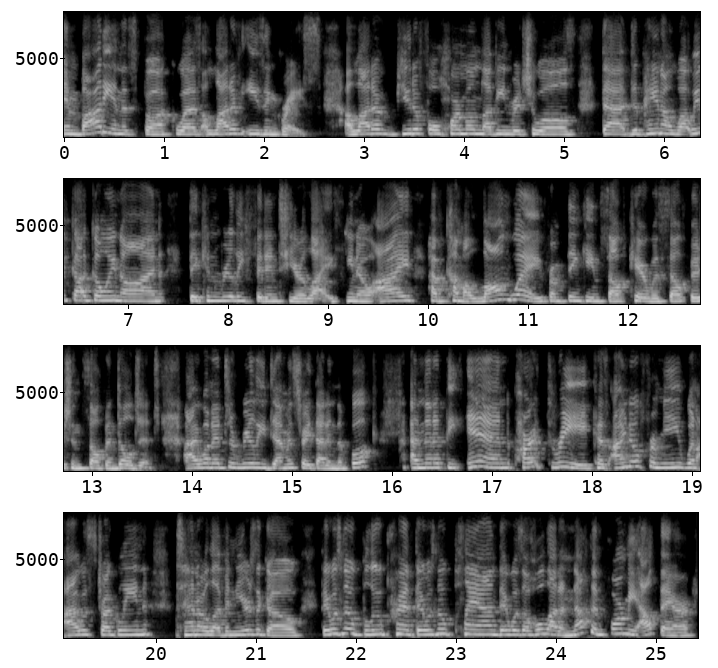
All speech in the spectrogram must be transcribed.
embody in this book was a lot of ease and grace, a lot of beautiful hormone loving rituals that, depending on what we've got going on, they can really fit into your life. You know, I have come a long way from thinking self care was selfish and self indulgent. I wanted to really demonstrate that in the book. And then at the end, part three, because I know for me, when I was struggling 10 or 11 years ago, there was no blueprint, there was no plan, there was a whole lot of nothing for me out there.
